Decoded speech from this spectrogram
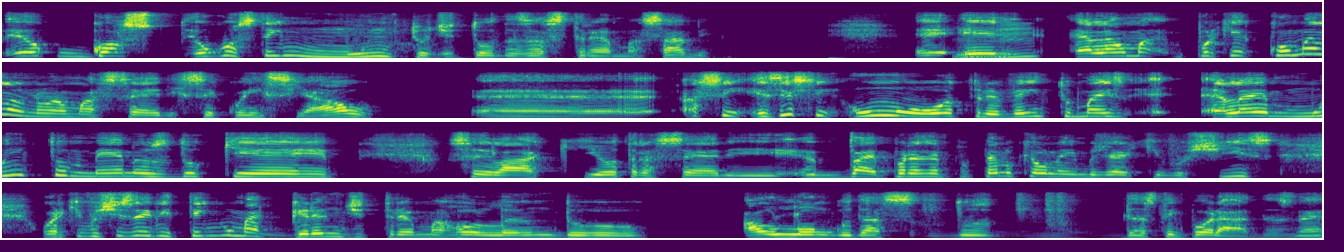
eu gosto, eu gostei muito de todas as tramas, sabe? É, uhum. ele, ela é uma, porque como ela não é uma série sequencial, é, assim, existe um ou outro evento, mas ela é muito menos do que, sei lá, que outra série. Vai, por exemplo, pelo que eu lembro de Arquivo X, o Arquivo X ele tem uma grande trama rolando ao longo das, do, das temporadas, né?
